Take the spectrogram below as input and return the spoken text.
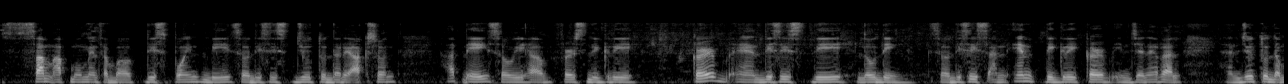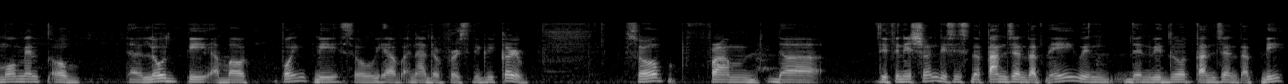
sum up moments about this point B. So this is due to the reaction at A. So we have first degree curve and this is the loading. So this is an nth degree curve in general and due to the moment of the load P about point B, so we have another first degree curve. So from the definition, this is the tangent at A, when then we draw tangent at B.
